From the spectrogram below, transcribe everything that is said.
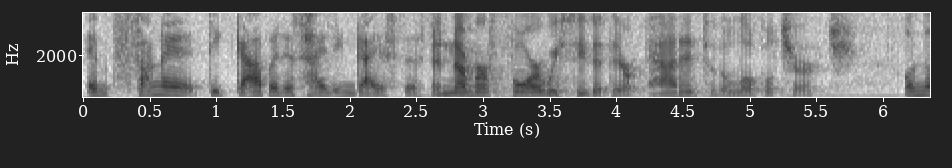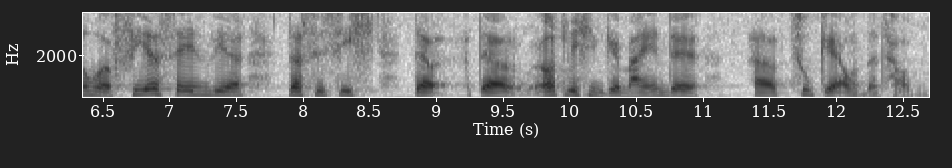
empfange die Gabe des Heiligen Geistes. And number four, we see that they are added to the local church. Und Nummer vier sehen wir, dass sie sich der, der örtlichen Gemeinde äh, zugeordnet haben.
